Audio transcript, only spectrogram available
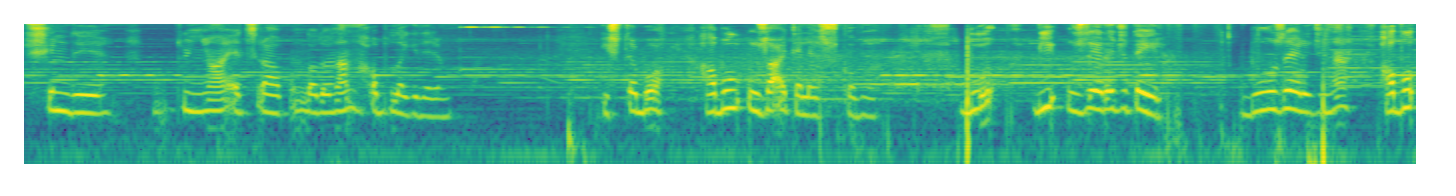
Şimdi dünya etrafında dönen Hubble'a gidelim. İşte bu Hubble Uzay Teleskobu. Bu bir uzay aracı değil. Bu uzay aracını Hubble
